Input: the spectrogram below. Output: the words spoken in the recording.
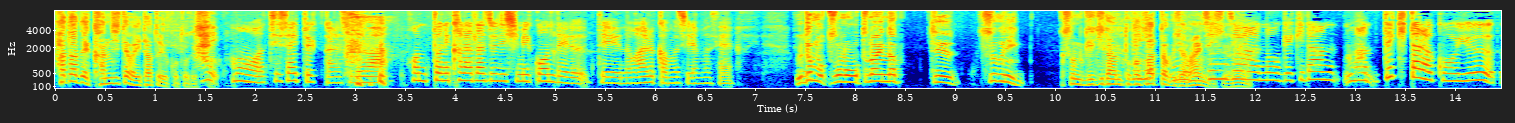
肌で感じてはいたということですか、はい、もう小さい時からそれは 本当に体中に染み込んでるっていうのはあるかもしれません。でもその大人になってすぐにその劇団とかかったわけじゃないんですよもう全然ね。あの劇団まあできたらこういう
